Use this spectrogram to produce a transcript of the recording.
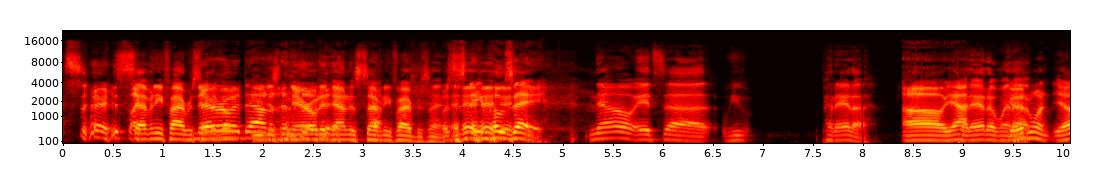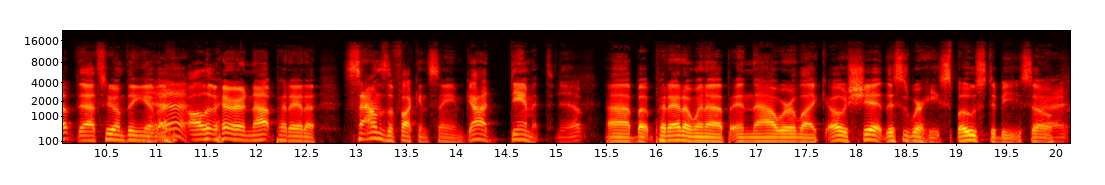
Sorry, Seventy five percent of narrow them. it down you just narrowed it down to seventy five percent. What's his name? Jose. no, it's uh we Pereira. Oh yeah, Pereira went good up. one. Yep, That's who I'm thinking of. Yeah. Oliveira, not Pereira. Sounds the fucking same. God damn it. yep. Uh, but Pereira went up, and now we're like, oh shit, this is where he's supposed to be. So Right.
